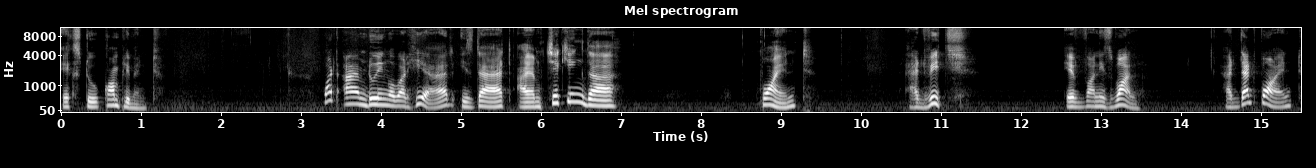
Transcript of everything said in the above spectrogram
x 2 complement. What I am doing over here is that I am checking the point at which f 1 is 1. At that point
